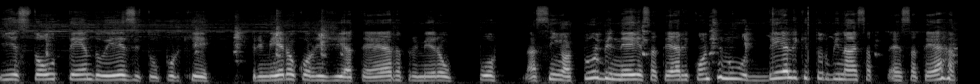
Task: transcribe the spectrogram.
e estou tendo êxito, porque primeiro eu corrigi a terra, primeiro eu, assim, ó, turbinei essa terra e continuo dele que turbinar essa, essa terra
